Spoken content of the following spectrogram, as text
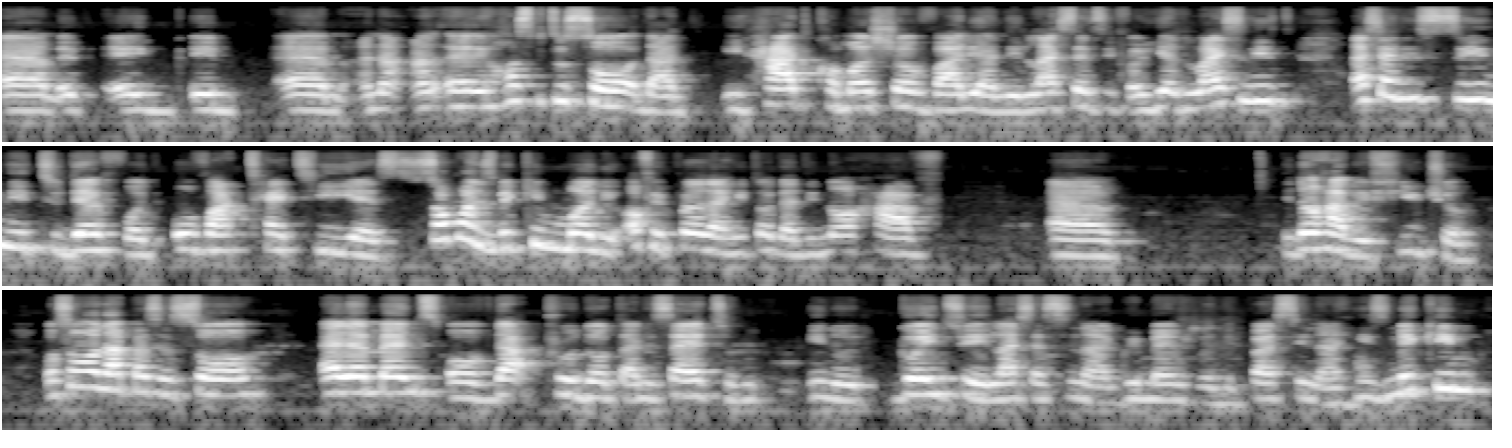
um a, a, a um, a, a, hospital saw that it had commercial value and they licensed it for years, licensing it, licensing it to them for over 30 years. Someone is making money off a product that he thought that did not have um did not have a future. But some other person saw elements of that product and decided to, you know, go into a licensing agreement with the person and he's making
